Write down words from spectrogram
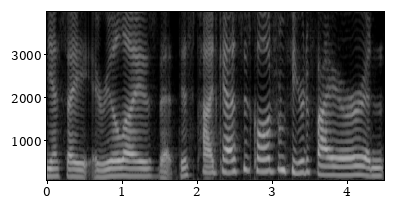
Yes, I, I realize that this podcast is called From Fear to Fire and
